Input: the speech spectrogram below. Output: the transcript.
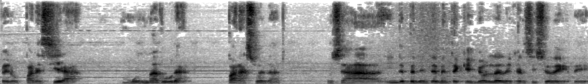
pero pareciera muy madura para su edad. O sea, independientemente que yo el ejercicio de,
